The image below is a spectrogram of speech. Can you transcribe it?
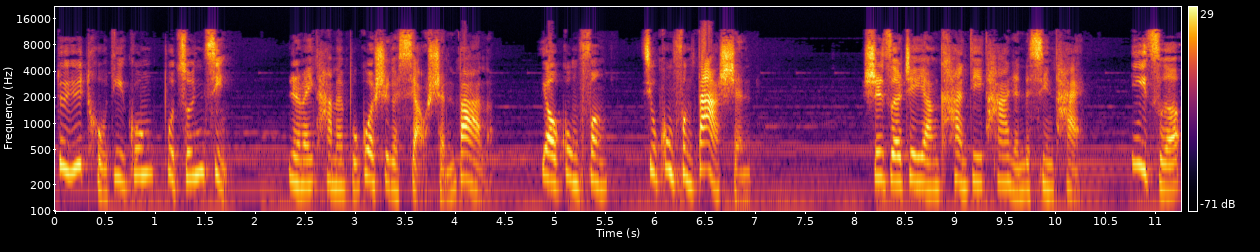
对于土地公不尊敬，认为他们不过是个小神罢了，要供奉就供奉大神。实则这样看低他人的心态，一则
